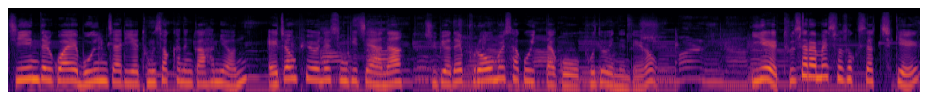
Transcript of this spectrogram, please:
지인들과의 모임 자리에 동석하는가 하면 애정 표현을 숨기지 않아 주변에 부러움을 사고 있다고 보도했는데요. 이에 두 사람의 소속사 측이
